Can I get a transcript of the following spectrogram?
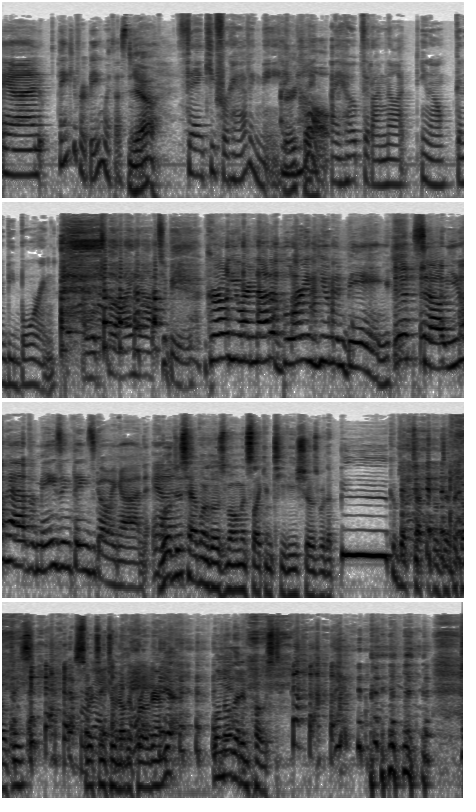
And thank you for being with us today. Yeah. Thank you for having me. I Very know. cool. I hope that I'm not, you know, going to be boring. I will try not to be. Girl, you are not a boring human being. So you have amazing things going on. And We'll just have one of those moments like in TV shows where the boo comes up technical difficulties, switching to another program. Yeah, we'll know that in post.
